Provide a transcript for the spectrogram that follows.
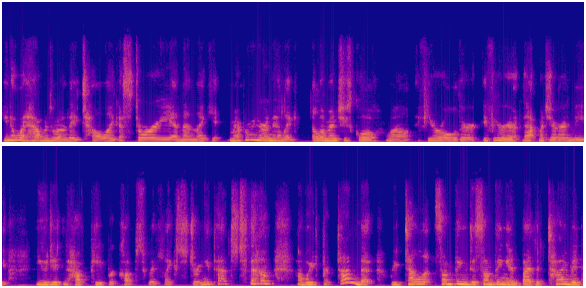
you know what happens when they tell like a story and then like remember when you're in the like elementary school well if you're older if you're that much younger than me you didn't have paper cups with like string attached to them and we'd pretend that we'd tell something to something and by the time it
